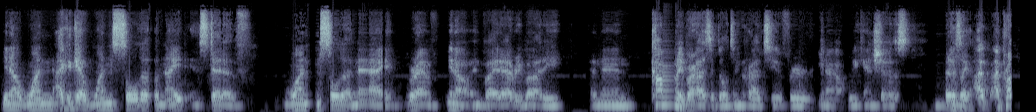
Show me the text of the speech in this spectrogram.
you know one I could get one sold out night instead of one sold out night where I you know invite everybody and then comedy bar has a built-in crowd too for you know weekend shows. But it was mm-hmm. like I, I probably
